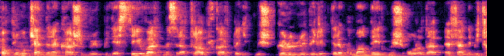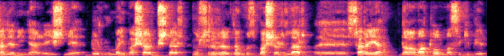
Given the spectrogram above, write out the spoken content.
Toplumun kendine karşı büyük bir desteği var. Mesela Trablusgarp'ta gitmiş, gönüllü birliklere kumanda etmiş. Orada efendim İtalyan ilerleyişini durdurmayı başarmışlar. Bu sıraladığımız başarılar e, saraya damat olması gibi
